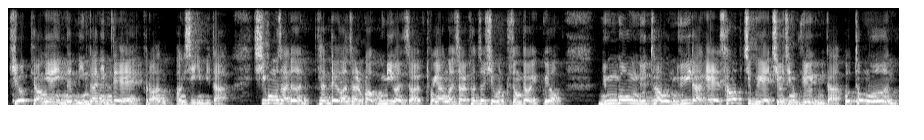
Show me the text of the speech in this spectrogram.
기업형에 있는 민간 임대의 그런 방식입니다. 시공사는 현대건설과 우미건설, 동양건설 컨소시엄으로 구성되어 있고요. 윤공 뉴타운 유일하게 상업지구에 지어진 구역입니다. 보통은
